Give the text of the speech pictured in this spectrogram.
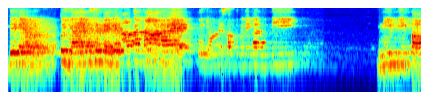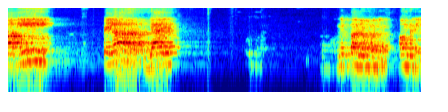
देखें यहाँ पर तो या से पहले आता ना आ रहा है तो यहाँ पे शब्द बनेगा नी। निपितानी। प्लस यायक निप्तान्योमनी अम्बनी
